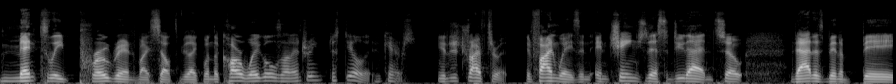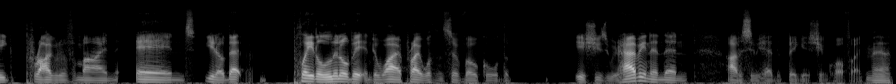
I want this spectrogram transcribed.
mentally programmed myself to be like when the car wiggles on entry just deal with it who cares You know, just drive through it and find ways and, and change this and do that. And so that has been a big prerogative of mine. And, you know, that played a little bit into why I probably wasn't so vocal the issues we were having. And then obviously we had the big issue in qualifying. Man,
